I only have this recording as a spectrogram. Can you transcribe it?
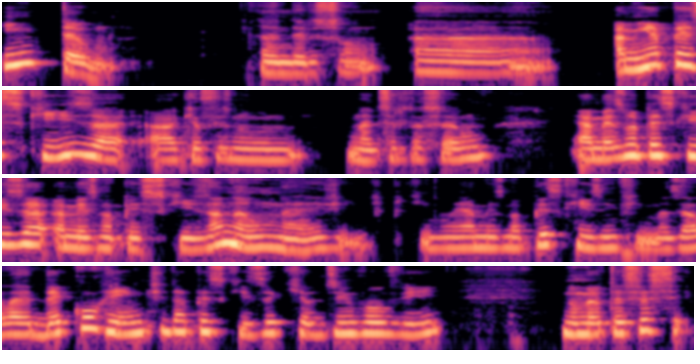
Então, Anderson, uh, a minha pesquisa a que eu fiz no, na dissertação, É a mesma pesquisa, a mesma pesquisa não, né, gente? Porque não é a mesma pesquisa, enfim, mas ela é decorrente da pesquisa que eu desenvolvi no meu TCC.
